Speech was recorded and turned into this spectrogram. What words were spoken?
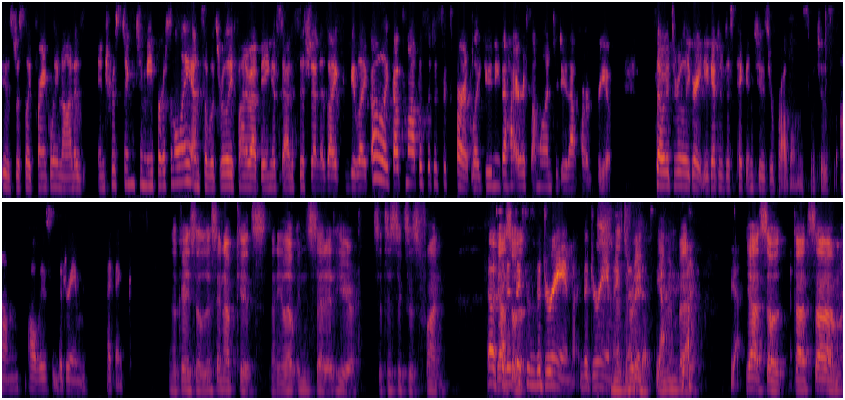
is just like frankly not as interesting to me personally. And so what's really fun about being a statistician is I can be like, oh, like that's not the statistics part. Like you need to hire someone to do that part for you. So it's really great. You get to just pick and choose your problems, which is um, always the dream, I think. Okay, so listen up, kids. Daniela Witten said it here. Statistics is fun. Oh, yeah, statistics so, is the dream. The dream. The dream. Yeah. Even better. Yeah yeah. Yeah so that's um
